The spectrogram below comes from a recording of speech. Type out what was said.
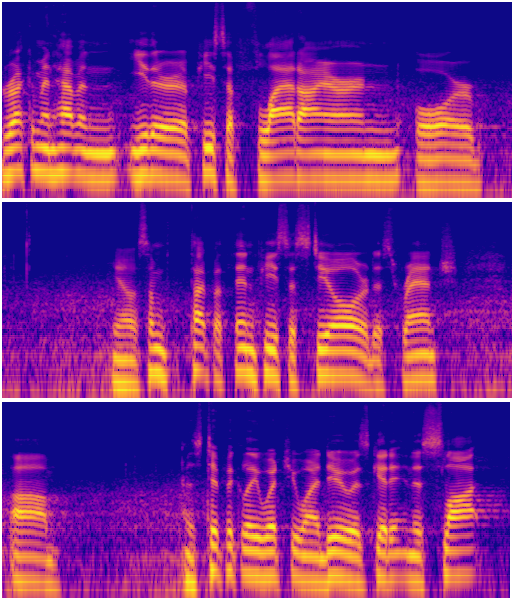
I recommend having either a piece of flat iron or you know some type of thin piece of steel or this wrench. Um, because typically what you want to do is get it in this slot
